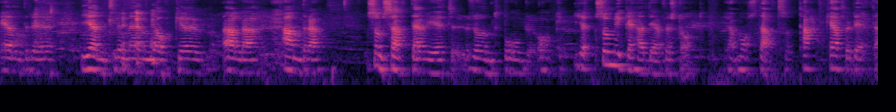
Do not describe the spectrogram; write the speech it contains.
äldre gentlemän och eh, alla andra som satt där vid ett runt bord. Och jag, så mycket hade jag förstått. Jag måste alltså tacka för detta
